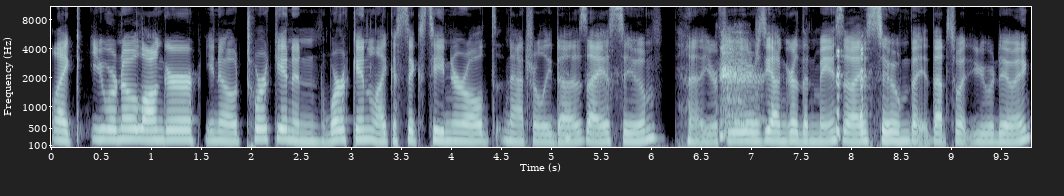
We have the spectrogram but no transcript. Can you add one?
Like you were no longer you know twerking and working like a 16 year old naturally does i assume you're a few years younger than me so i assume that that's what you were doing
